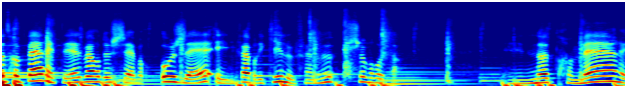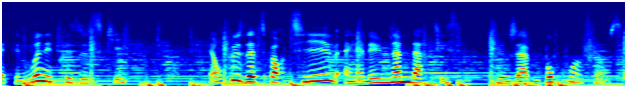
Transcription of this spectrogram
Notre père était éleveur de chèvres au jet et il fabriquait le fameux chevrotin. Notre mère était monitrice de ski. Et en plus d'être sportive, elle avait une âme d'artiste qui nous a beaucoup influencés.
